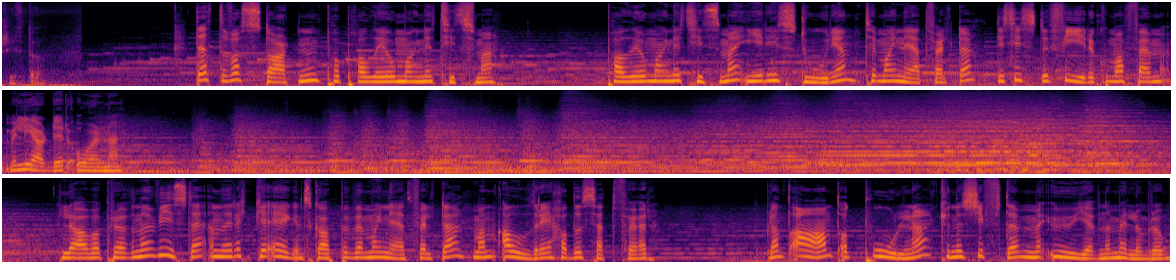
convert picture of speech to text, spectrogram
skifta. Dette var starten på paleomagnetisme. Paleomagnetisme gir historien til magnetfeltet de siste 4,5 milliarder årene. Lavaprøvene viste en rekke egenskaper ved magnetfeltet man aldri hadde sett før. Annet at polene kunne skifte med ujevne mellomrom.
